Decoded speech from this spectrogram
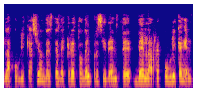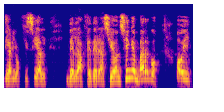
la publicación de este decreto del presidente de la República en el diario oficial de la Federación. Sin embargo, hoy,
